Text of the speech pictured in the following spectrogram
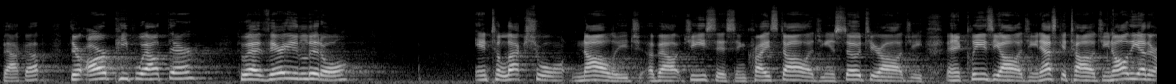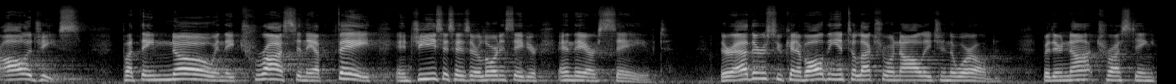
back up, there are people out there who have very little intellectual knowledge about Jesus and Christology and soteriology and ecclesiology and eschatology and all the other ologies. But they know and they trust and they have faith in Jesus as their Lord and Savior and they are saved. There are others who can have all the intellectual knowledge in the world, but they're not trusting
